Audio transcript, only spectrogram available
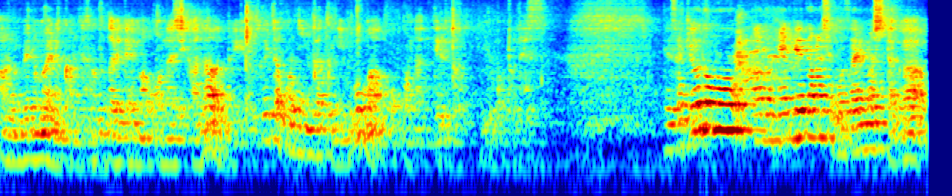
あ、あの目の前の患者さんと大体まあ同じかなというそういった本人確認もまあ行っているということで先ほどもあの返礼の話ございましたが、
